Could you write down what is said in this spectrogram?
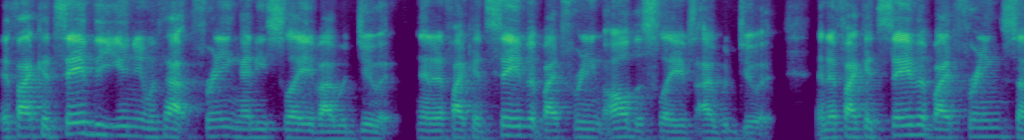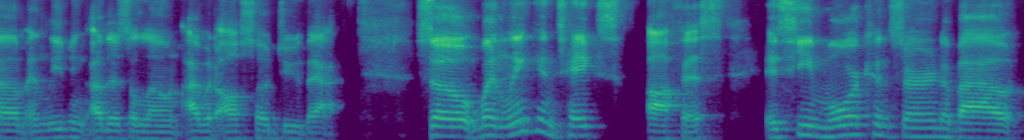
If I could save the Union without freeing any slave, I would do it. And if I could save it by freeing all the slaves, I would do it. And if I could save it by freeing some and leaving others alone, I would also do that. So when Lincoln takes office, is he more concerned about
